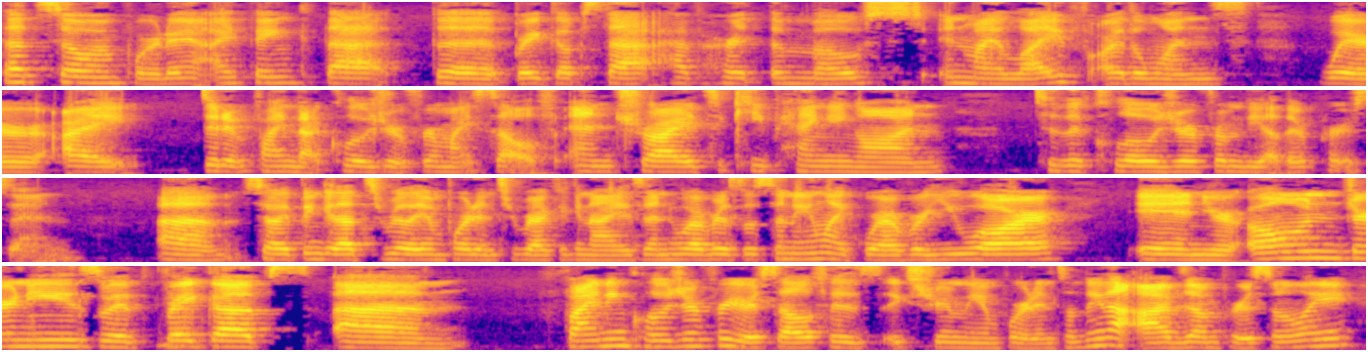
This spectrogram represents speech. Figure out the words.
That's so important. I think that the breakups that have hurt the most in my life are the ones where I didn't find that closure for myself and tried to keep hanging on to the closure from the other person. Um, so I think that's really important to recognize. And whoever's listening, like wherever you are in your own journeys with breakups, um, finding closure for yourself is extremely important. Something that I've done personally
